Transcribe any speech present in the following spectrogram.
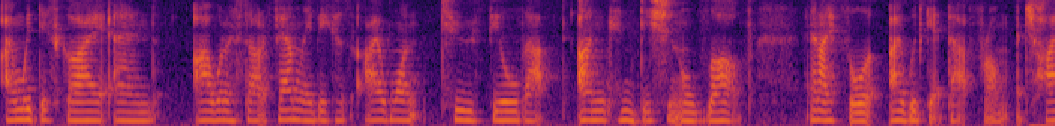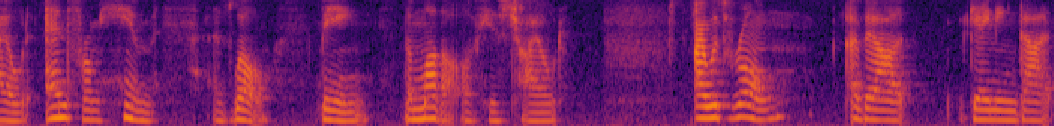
I'm with this guy and I want to start a family because I want to feel that unconditional love. And I thought I would get that from a child and from him as well, being the mother of his child. I was wrong about gaining that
